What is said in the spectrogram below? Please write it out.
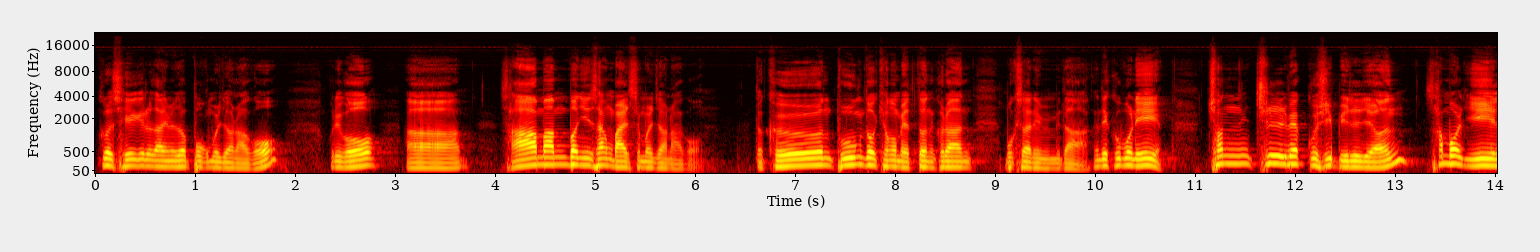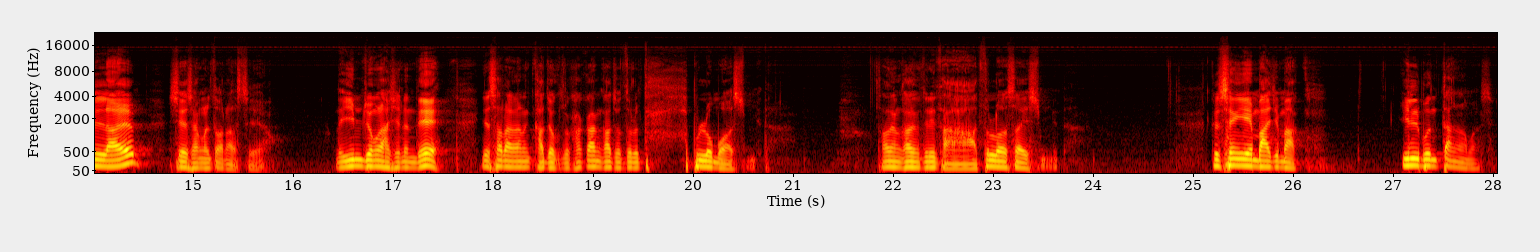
그걸 세계를 다니면서 복음을 전하고 그리고 아 4만 번 이상 말씀을 전하고 또 큰 부흥도 경험했던 그러한 목사님입니다. 근데 그분이 1791년 3월 2일 날 세상을 떠났어요. 임종을 하시는데 살아가는 가족들, 가까운 가족들을 다 불러 모았습니다. 다른 가족들이 다 둘러싸여 있습니다. 그 생애의 마지막 1분 딱 남았어요.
